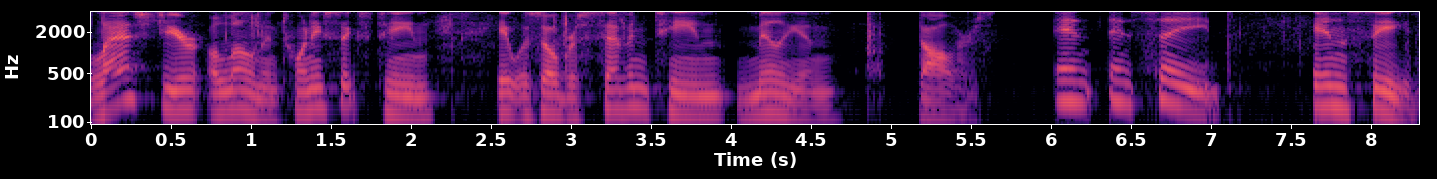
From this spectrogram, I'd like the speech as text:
Last year alone, in 2016, it was over $17 million In, in seed. in seed.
